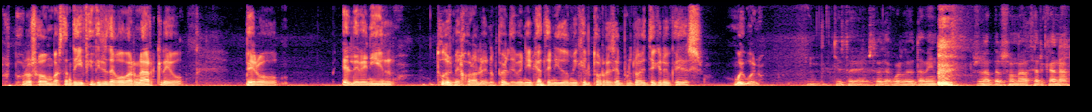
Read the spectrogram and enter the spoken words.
Los pueblos son bastante difíciles de gobernar, creo, pero el devenir, todo es mejorable, ¿no? Pero el devenir que ha tenido Miquel Torres en Portugalete creo que es muy bueno. estoy, de acuerdo yo también. Es una persona cercana.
